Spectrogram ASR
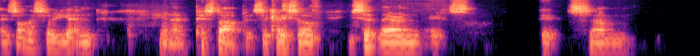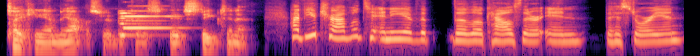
It's not necessarily getting, you know, pissed up. It's a case of you sit there and it's it's um, taking in the atmosphere because it's steeped in it. Have you traveled to any of the the locales that are in the historian,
